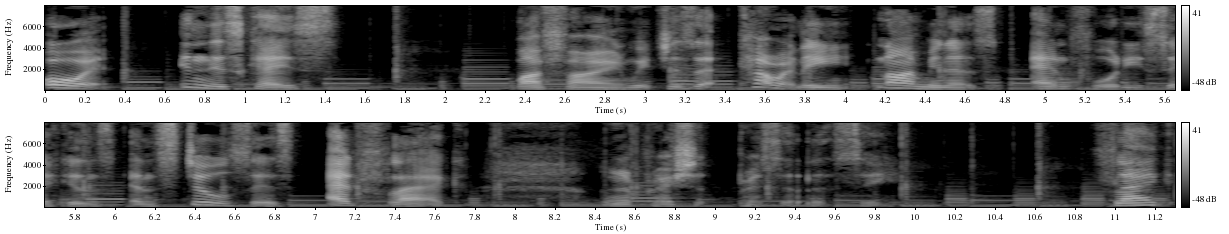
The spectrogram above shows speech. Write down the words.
or in this case, my phone, which is at currently 9 minutes and 40 seconds and still says add flag. I'm going to press it, press it, let's see. Flag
